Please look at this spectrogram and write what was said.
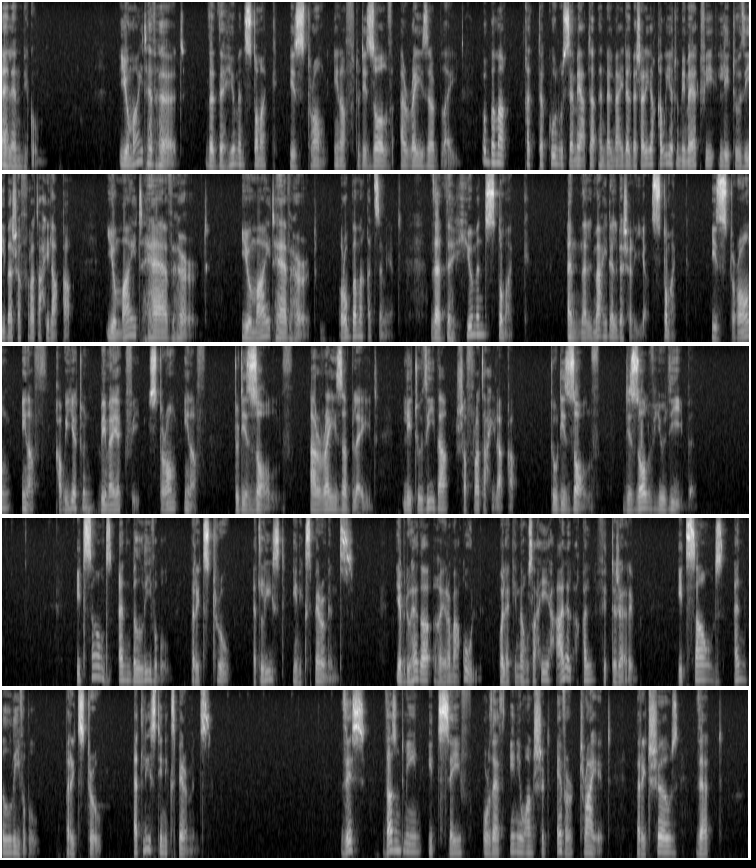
أهلا بكم. You might have heard that the human stomach is strong enough to dissolve a razor blade. ربما قد تكون سمعت أن المعدة البشرية قوية بما يكفي لتذيب شفرة حلاقة. You might have heard. You might have heard. ربما قد سمعت that the human stomach أن المعدة البشرية stomach is strong enough قوية بما يكفي strong enough to dissolve a razor blade لتذيب شفرة حلاقة to dissolve dissolve يذيب It sounds unbelievable but it's true at least in experiments يبدو هذا غير معقول ولكنه صحيح على الأقل في التجارب It sounds unbelievable but it's true at least in experiments This doesn't mean it's safe or that anyone should ever try it, but it shows that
